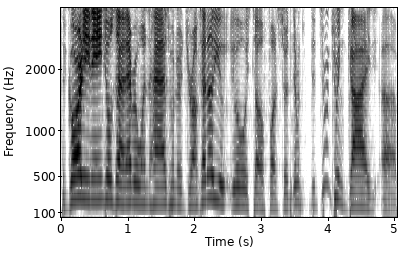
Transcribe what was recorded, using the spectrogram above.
the guardian angels that everyone has when they're drunk. I know you, you always tell a fun story. The difference, between guy uh,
